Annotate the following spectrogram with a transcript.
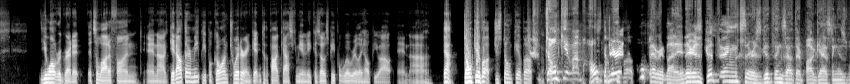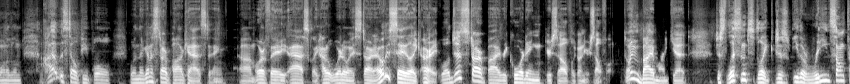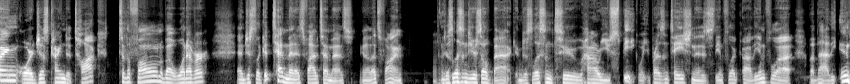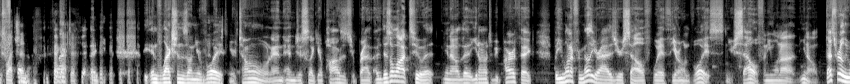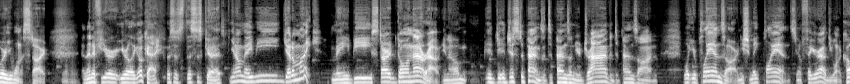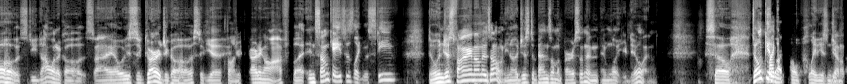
you won't regret it. It's a lot of fun. And uh, get out there and meet people. Go on Twitter and get into the podcast community because those people will really help you out. And uh, yeah, don't give up. Just don't give up. Don't give up hope. Don't There is give up. hope, everybody. There is good things. There is good things out there. Podcasting is one of them. I always tell people when they're going to start podcasting, um, or if they ask like how do where do i start? I always say like all right well just start by recording yourself like on your cell phone. Don't even buy a mic yet. Just listen to like just either read something or just kind of talk to the phone about whatever and just like good 10 minutes five ten minutes you know that's fine and Mhm. just listen to yourself back and just listen to how you speak what your presentation is the inflict uh the influ uh, blah, blah, the inflection. I gotcha. thank you the inflections on your voice your tone and and just like your pauses your breath I mean, there's a lot to it you know that you don't have to be perfect but you want to familiarize yourself with your own voice and yourself and you want to you know that's really where you want to start Mhm. and then if you're you're like okay this is this is good you know maybe get a mic maybe start going that route you know it, it just depends it depends on your drive it depends on what your plans are and you should make plans you know figure out do you want to co-host? Do you not want to co-host? I always encourage a co-host if you, if you're starting off but in some cases like with steve doing just fine on his own you know it just depends on the person and and what you're doing. So don't give Mike- up hope ladies and gentlemen.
